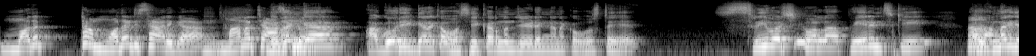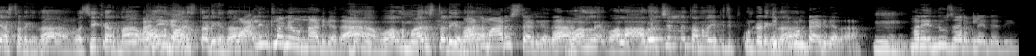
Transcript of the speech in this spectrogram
మొదట మొదటిసారిగా మన ఛానల్ నిజంగా అఘోరి గనక వశీకరణం చేయడం గనక వస్తే శ్రీవర్షిని వాళ్ళ పేరెంట్స్కి వాళ్ళ అన్నకి చేస్తాడు కదా వశీకరణ. వాళ్ళని మారుస్తాడు కదా. వాళ్ళ ఇంట్లోనే ఉన్నాడు కదా. ఆ, వాళ్ళని మారుస్తాడు కదా. వాళ్ళు మారుస్తాడు కదా. వాళ్ళ వాళ్ళ ఆలోచనల్ని తన వైపు తిప్పుకుంటాడు కదా. తిప్పుకుంటాడు కదా. మరి ఎందుకు జరగలేదు అది.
